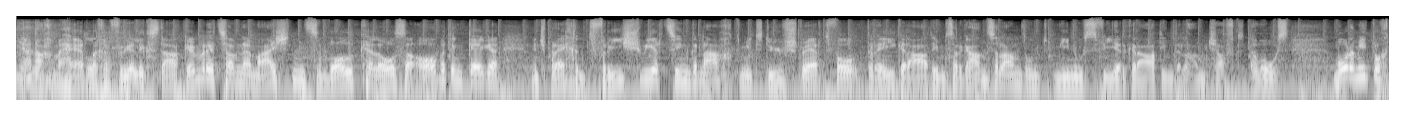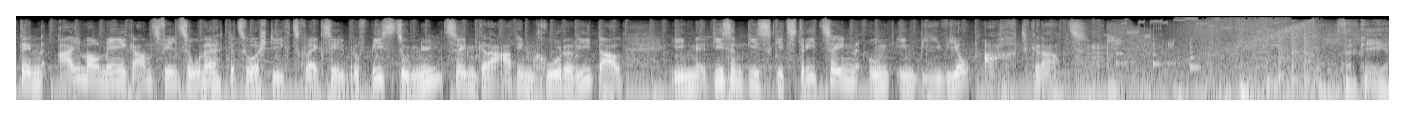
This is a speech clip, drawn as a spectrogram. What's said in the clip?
ja, nach einem herrlichen Frühlingstag gehen wir jetzt einem meistens wolkenlosen Abend entgegen. Entsprechend frisch wird es in der Nacht mit Tiefstwert von 3 Grad im Sarganserland und minus 4 Grad in der Landschaft Davos. Morgen Mittwoch dann einmal mehr ganz viel Sonne. Dazu steigt das Quecksilber auf bis zu 19 Grad im Churer Rheintal. In diesem Disk gibt es 13 und in Bivio 8 Grad. Verkehr.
